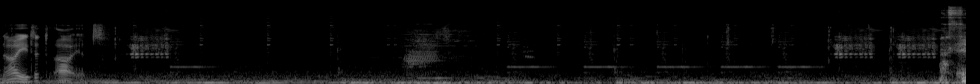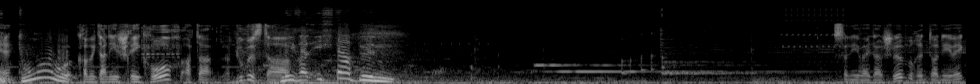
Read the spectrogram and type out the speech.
Na, jedet? Ah, jetzt. Was Hä? denn du? Komm ich da nicht schräg hoch? Ach, da, du bist da. Nee, weil ich da bin. Ist doch nicht weiter schlimm, rennt doch nie weg.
